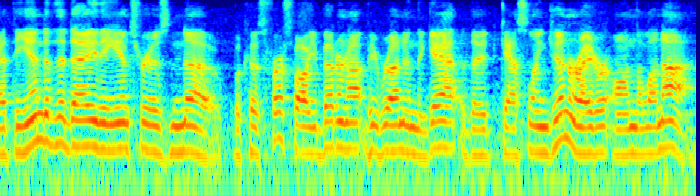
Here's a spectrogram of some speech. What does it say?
At the end of the day, the answer is no, because first of all, you better not be running the, ga- the gasoline generator on the lanai.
